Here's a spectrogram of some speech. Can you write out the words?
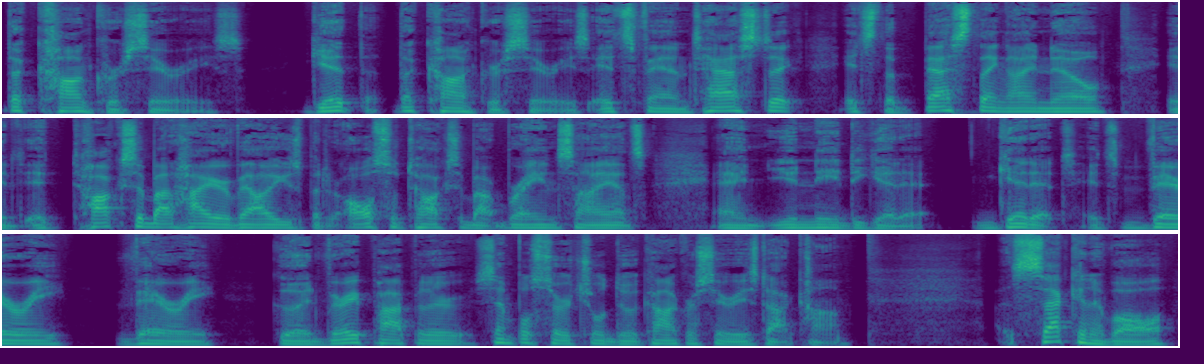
the Conquer series. Get the Conquer series. It's fantastic. It's the best thing I know. It, it talks about higher values, but it also talks about brain science, and you need to get it. Get it. It's very, very good. Very popular. Simple search will do it. ConquerSeries.com. Second of all,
